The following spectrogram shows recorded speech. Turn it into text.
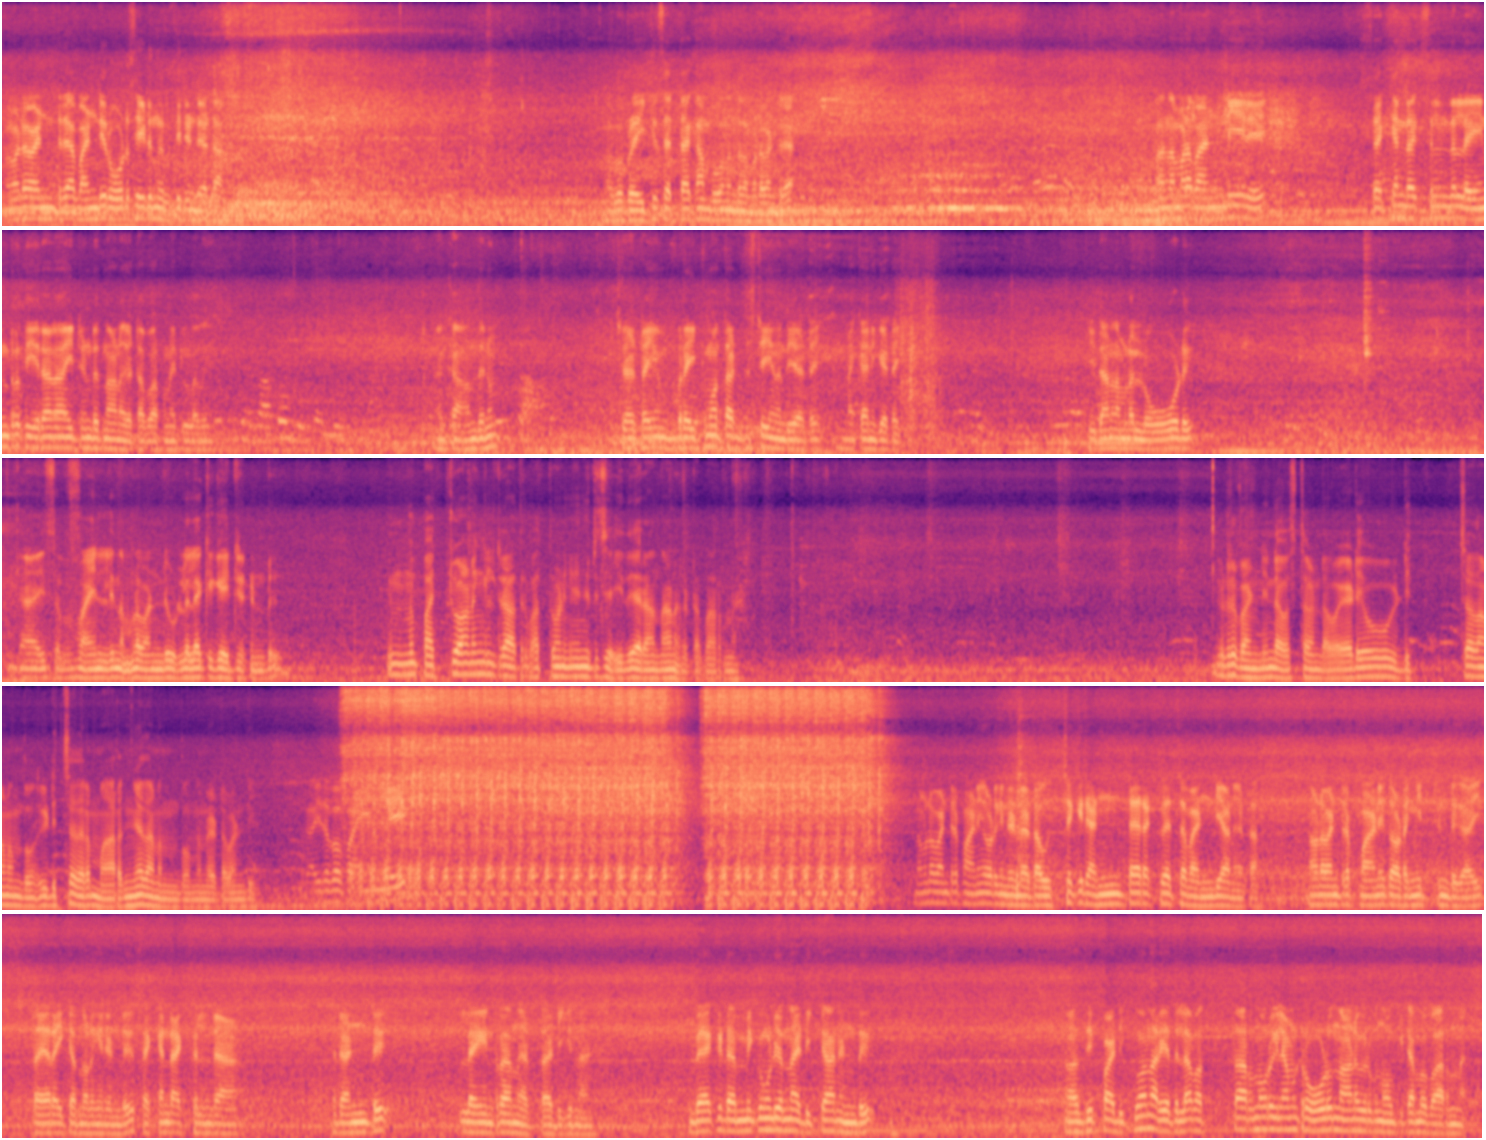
നമ്മുടെ വണ്ടി വണ്ടി റോഡ് സൈഡ് നിർത്തിയിട്ടുണ്ട് കേട്ടോ. അപ്പോൾ ബ്രേക്ക് സെറ്റാക്കാൻ പോകുന്നുണ്ട് നമ്മുടെ വണ്ടിയുടെ. ആ നമ്മുടെ വണ്ടിയിൽ സെക്കൻഡ് ആക്സിലിന്റെ ലൈൻഡർ തീരാനായിട്ടുണ്ടെന്നാണ് കേട്ടോ പറഞ്ഞിട്ടുള്ളത്. കാന്തനും ചേട്ടയും ബ്രേക്ക് മൊത്തം അഡ്ജസ്റ്റ് ചെയ്യുന്നുണ്ട് ചേട്ടൻ മെക്കാനിക് ചേട്ടയ്ക്ക് ഇതാണ് നമ്മുടെ ലോഡ് ഗൈസ് അപ്പോൾ ഫൈനലി നമ്മുടെ വണ്ടി ഉള്ളിലേക്ക് കയറ്റിയിട്ടുണ്ട്. ഇന്ന് പറ്റുവാണെങ്കിൽ രാത്രി പത്ത് മണി കഴിഞ്ഞിട്ട് ചെയ്തു തരാമെന്നാണ് കേട്ടോ പറഞ്ഞത്. ഇവിടെ ഒരു വണ്ടീന്റെ അവസ്ഥ ഉണ്ടാവും. എവിടെയോ ഇടിച്ചതാണെന്ന് തോന്നുന്നു. ഇടിച്ചതരം മറിഞ്ഞതാണെന്ന് തോന്നുന്നുണ്ട് കേട്ടോ വണ്ടി. ഫൈനലി നമ്മുടെ വണ്ടിയുടെ പണി തുടങ്ങിയിട്ടുണ്ട് കേട്ടോ. ഉച്ചയ്ക്ക് രണ്ടരക്ക് വെച്ച വണ്ടിയാണ് കേട്ടോ. നമ്മുടെ വണ്ടിയുടെ പണി തുടങ്ങിയിട്ടുണ്ട് കായ് ടയർ അയക്കാൻ തുടങ്ങിയിട്ടുണ്ട്. സെക്കൻഡ് ആക്സലിന്റെ രണ്ട് ലൈനറാണ് കേട്ടോ അടിക്കുന്നത്. ബാക്ക് ഡമ്മിക്കും കൂടി ഒന്ന് അടിക്കാനുണ്ട്. അതിപ്പോൾ അടിക്കുമോയെന്ന് അറിയത്തില്ല. പത്ത് അറുന്നൂറ് കിലോമീറ്റർ ഓടുന്നാണ് ഇവർ നോക്കിയിട്ടാകുമ്പോൾ പറഞ്ഞത്.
